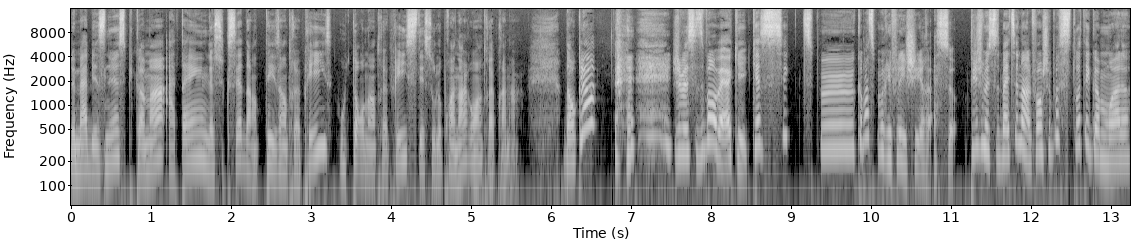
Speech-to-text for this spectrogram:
de ma business, puis comment atteindre le succès dans tes entreprises ou ton entreprise si tu es solopreneur ou entrepreneur. Donc là, je me suis dit, bon, ben, OK, qu'est-ce que tu peux. Comment tu peux réfléchir à ça? Puis je me suis dit, ben, tu sais, dans le fond, je sais pas si toi, tu es comme moi, là,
